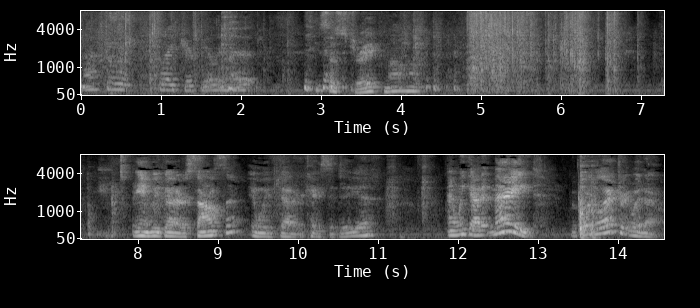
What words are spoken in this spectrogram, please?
not your plate you're filling up. You're so strict, Mama. And we've got our salsa, and we've got our quesadilla, and we got it made before the electric went out.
